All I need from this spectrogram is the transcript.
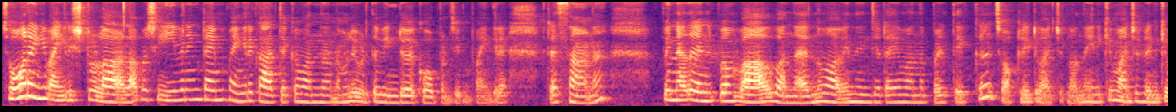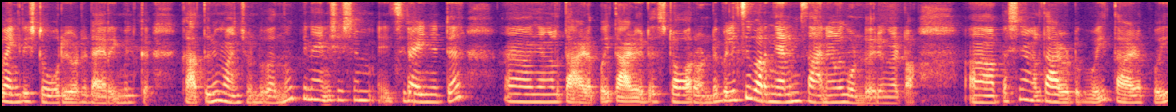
ചോറ് എനിക്ക് ഭയങ്കര ഇഷ്ടമുള്ള ആളാണ് പക്ഷേ ഈവനിങ് ടൈം ഭയങ്കര കാറ്റൊക്കെ വന്ന് നമ്മൾ ഇവിടുത്തെ വിൻഡോ ഒക്കെ ഓപ്പൺ ചെയ്യുമ്പോൾ ഭയങ്കര രസമാണ് പിന്നെ അത് കഴിഞ്ഞപ്പം വാവ് വന്നായിരുന്നു. വാവയിൽ ടൈം വന്നപ്പോഴത്തേക്ക് ചോക്ലേറ്റ് വാങ്ങിച്ചുകൊണ്ട് വന്നു. എനിക്കും വാങ്ങിച്ചുകൊണ്ട് എനിക്ക് ഭയങ്കര ഇഷ്ടം ഓറിയോടെ ഡയറി മിൽക്ക് കാത്തുനും വാങ്ങിച്ചുകൊണ്ട് വന്നു. പിന്നെ അതിന് ശേഷം ഇച്ചിരി കഴിഞ്ഞിട്ട് ഞങ്ങൾ താഴെ പോയി. താഴെ ഒരു സ്റ്റോറുണ്ട് വിളിച്ച് പറഞ്ഞാലും സാധനങ്ങൾ കൊണ്ടുവരും കേട്ടോ. പക്ഷെ ഞങ്ങൾ താഴോട്ട് പോയി താഴെ പോയി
